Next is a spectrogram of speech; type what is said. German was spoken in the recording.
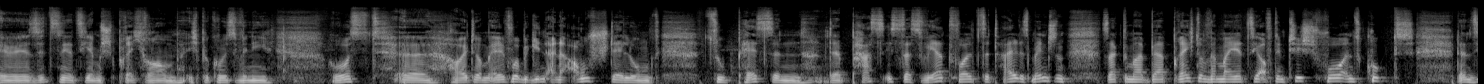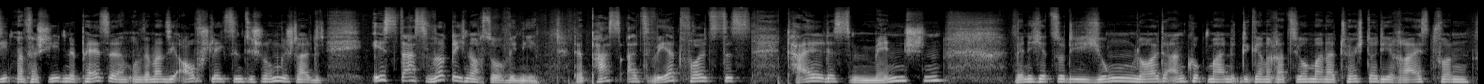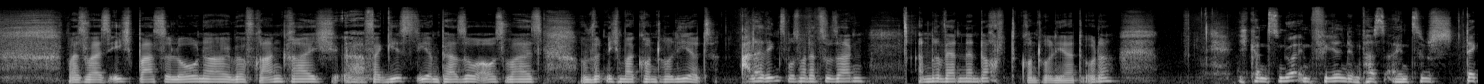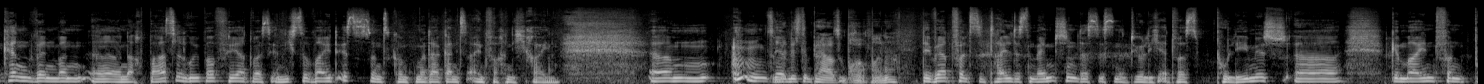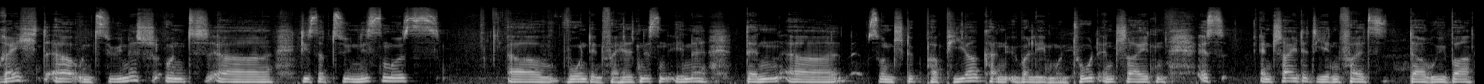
wir sitzen jetzt hier im Sprechraum. Ich begrüße Winnie Rust. Äh, heute um 11 Uhr beginnt eine Ausstellung zu Pässen. Der Pass ist das wertvollste Teil des Menschen, sagte mal Bert Brecht. Und wenn man jetzt hier auf den Tisch vor uns guckt, dann sieht man verschiedene Pässe. Und wenn man sie aufschlägt, sind sie schon umgestaltet. Ist das wirklich noch so, Winnie? Der Pass als wertvollstes Teil des Menschen? Wenn ich jetzt so die jungen Leute angucke, meine, die Generation meiner Töchter, die reist von, was weiß ich, Barcelona über Frankreich, äh, vergisst ihren Perso-Ausweis und wird nicht mal kontrolliert. Allerdings muss man dazu sagen, andere werden dann doch kontrolliert, oder? Ich kann es nur empfehlen, den Pass einzustecken, wenn man äh, nach Basel rüberfährt, was ja nicht so weit ist, sonst kommt man da ganz einfach nicht rein. Ähm, Zumindest der, den Perso braucht man, ne? Der wertvollste Teil des Menschen, das ist natürlich etwas polemisch äh, gemeint von Brecht äh, und zynisch. Und äh, dieser Zynismus äh, wohnt den Verhältnissen inne, denn äh, so ein Stück Papier kann über Leben und Tod entscheiden. Es entscheidet jedenfalls darüber,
